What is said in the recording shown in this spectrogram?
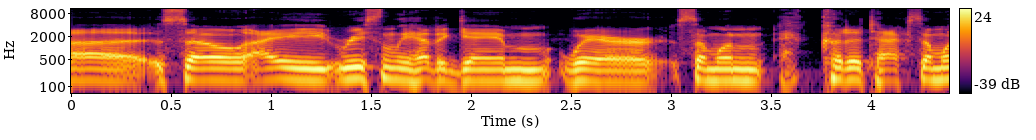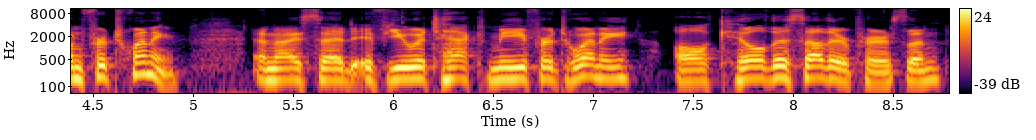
Uh, so I recently had a game where someone could attack someone for 20. And I said, if you attack me for 20, I'll kill this other person.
